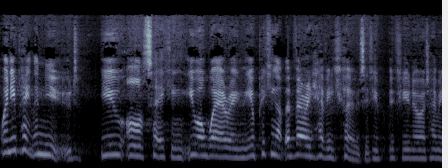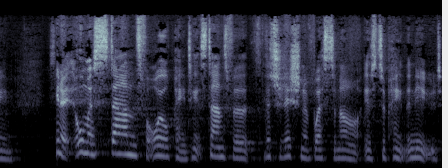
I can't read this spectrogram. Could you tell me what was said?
When you paint the nude, you are taking, you are wearing, you're picking up a very heavy coat, if you, if you know what I mean. You know, it almost stands for oil painting. It stands for the tradition of Western art is to paint the nude.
